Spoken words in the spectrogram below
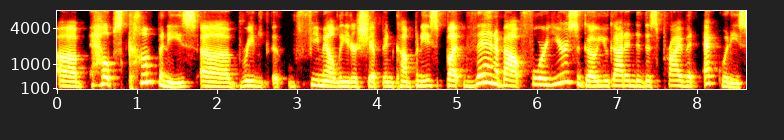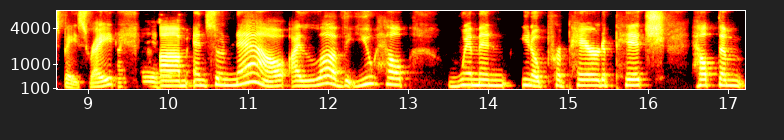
uh, helps companies uh, breed uh, female leadership in companies. But then about four years ago, you got into this private equity space, right? Um, and so now I love that you help women, you know, prepare to pitch, help them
